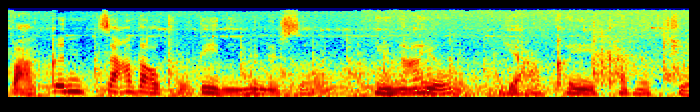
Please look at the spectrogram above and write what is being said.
把根扎到土地里面的时候，你哪有芽可以看得见？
